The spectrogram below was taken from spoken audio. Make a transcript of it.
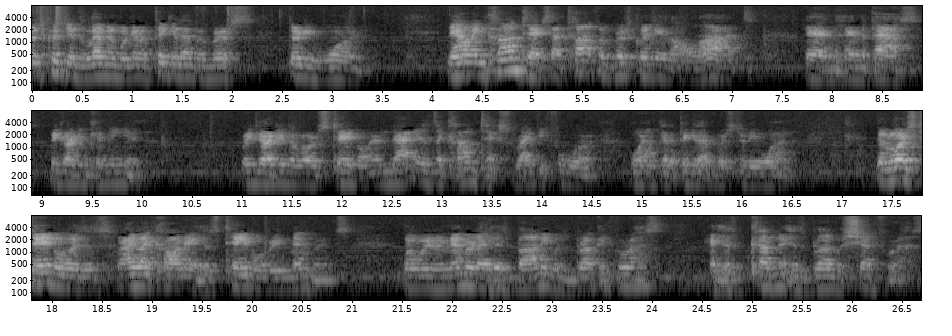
1 Corinthians 11, we're going to pick it up in verse 31. Now, in context, I've taught from First Corinthians a lot in, in the past regarding communion, regarding the Lord's table, and that is the context right before where I'm going to pick it up, verse 31. The Lord's table is, I like calling it his table remembrance, when we remember that his body was broken for us, and his covenant, his blood was shed for us.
